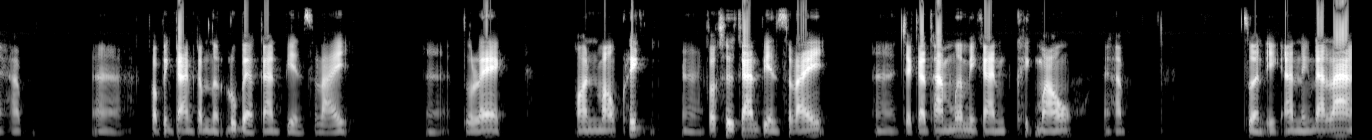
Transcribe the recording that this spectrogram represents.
นะครับ อ่า ก็เป็นการกำหนดรูปแบบการเปลี่ยนสไลด์ ตัวแรก on mouse click อ่าก็คือการเปลี่ยนสไลด์อ่าจะกระทำเมื่อมีการคลิกเมาส์นะครับส่วนอีกอันหนึ่งด้านล่าง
